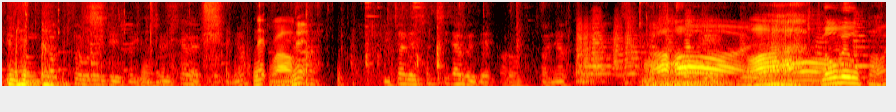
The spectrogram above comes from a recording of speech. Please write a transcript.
본격적으로 이제 저희 미션 시작할 거거든요. 네. Wow. 네. 미션의 첫 시작은 이제 바로 저녁. 아하. 와, 너무 배고파.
